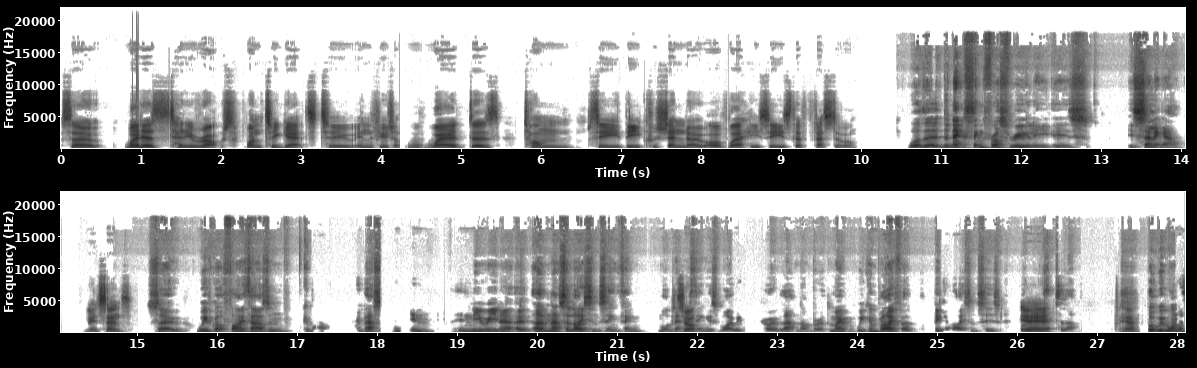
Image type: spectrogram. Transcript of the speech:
So where does Teddy Rocks want to get to in the future? Where does Tom see the crescendo of where he sees the festival? Well, the the next thing for us really is is selling out. Makes sense. So we've got five thousand capacity in in the arena, uh, and that's a licensing thing more than Sure. anything. Is why we go over that number at the moment. We can apply for bigger licenses when Yeah, we get to that. Yeah. but we want to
